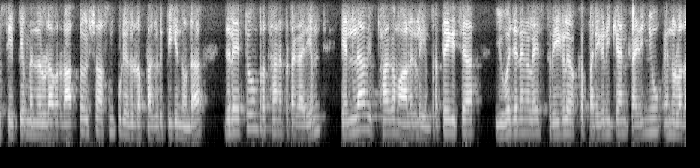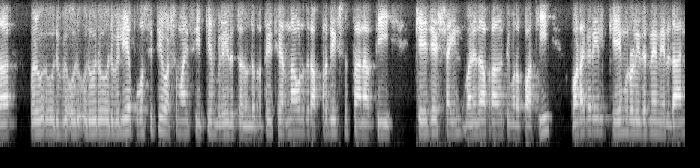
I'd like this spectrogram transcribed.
സി പി എം എന്നതിലൂടെ അവരുടെ ആത്മവിശ്വാസം കൂടി അതിലൂടെ പ്രകടിപ്പിക്കുന്നുണ്ട്. ഇതിൽ ഏറ്റവും പ്രധാനപ്പെട്ട കാര്യം എല്ലാ വിഭാഗം ആളുകളെയും പ്രത്യേകിച്ച് യുവജനങ്ങളെ സ്ത്രീകളെ ഒക്കെ പരിഗണിക്കാൻ കഴിഞ്ഞു എന്നുള്ളത് ഒരു ഒരു ഒരു വലിയ പോസിറ്റീവ് വശമായി സി പി എം വിലയിരുത്തുന്നുണ്ട്. പ്രത്യേകിച്ച് എറണാകുളത്ത് അപ്രതീക്ഷിത സ്ഥാനാർത്ഥി കെ ജെ ഷൈൻ വനിതാ പ്രാതിനിധ്യം ഉറപ്പാക്കി. വടകരയിൽ കെ മുരളീധരനെ നേരിടാൻ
